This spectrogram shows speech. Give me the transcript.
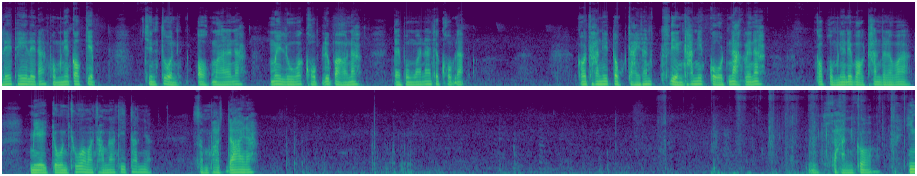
เละเทะเลยนะ ผมเนี่ยก็เก็บชิ้นส่วนออกมาแล้วนะ ไม่รู้ว่าครบหรือเปล่านะ แต่ผมว่าน่าจะครบแล้ว ก็ท่านนี่ตกใจท่านเสียงท่านนี่โกรธหนักเลยนะ ก็ผมเนี่ยได้บอกท่านไปแล้วว่า มีไอ้โจรชั่วมาทำหน้าที่ท่านเนี่ย สัมผัสได้นะ สารก็หิ้ง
